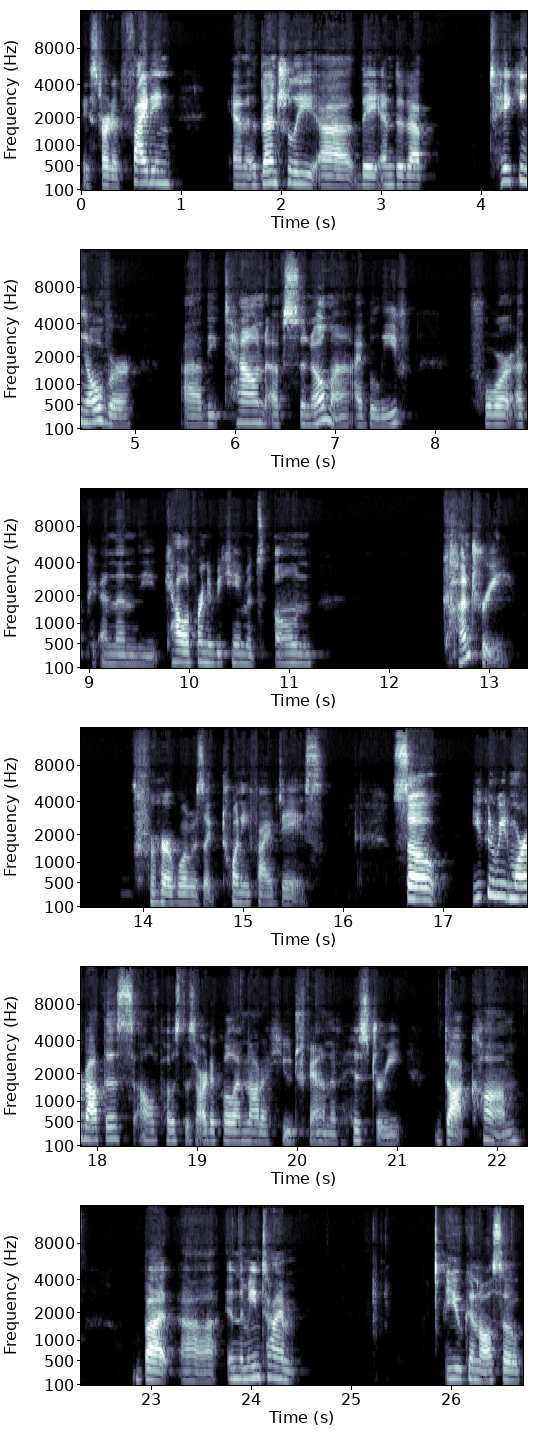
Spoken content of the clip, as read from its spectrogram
They started fighting, and eventually uh, they ended up taking over uh, the town of Sonoma, I believe, for a, and then the California became its own country for what was like 25 days. So you can read more about this. I'll post this article. I'm not a huge fan of history.com, but uh, in the meantime, you can also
